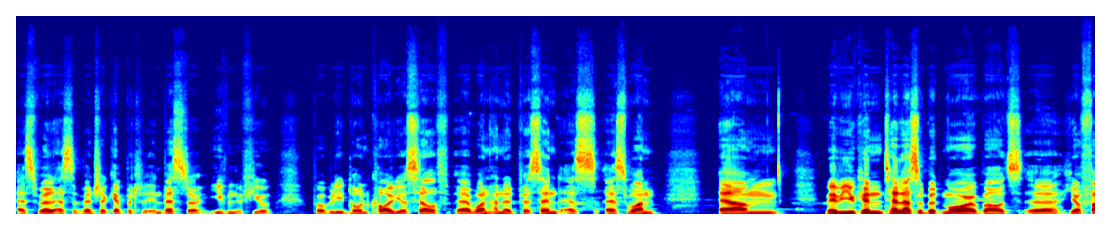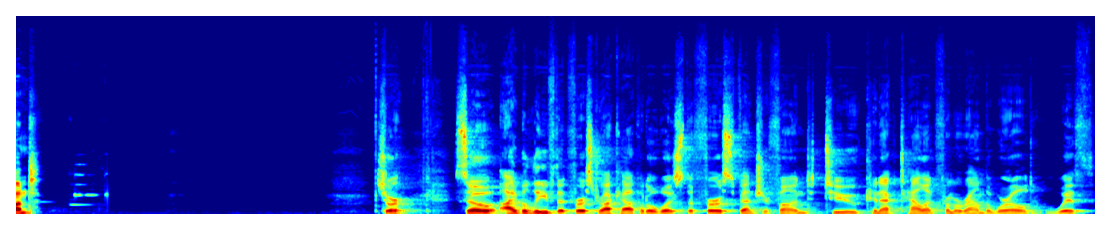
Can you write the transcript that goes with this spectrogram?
as well as a venture capital investor even if you probably don't call yourself 100% uh, as as one. Um, maybe you can tell us a bit more about uh, your fund. Sure. So i believe that Firstrock Capital was the first venture fund to connect talent from around the world with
